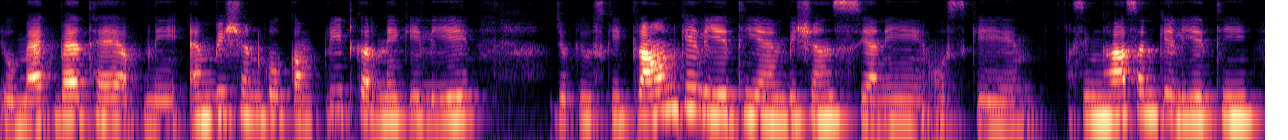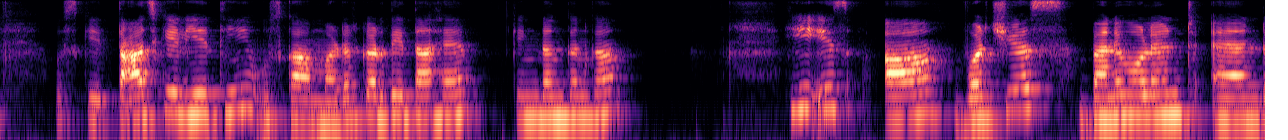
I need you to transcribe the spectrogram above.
जो मैकबैथ है अपनी एम्बिशन को कंप्लीट करने के लिए जो कि उसकी क्राउन के लिए थी एम्बिशंस यानी उसके सिंहासन के लिए थी, उसके ताज के लिए थी, उसका मर्डर कर देता है किंग डंकन का। He is a virtuous benevolent and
